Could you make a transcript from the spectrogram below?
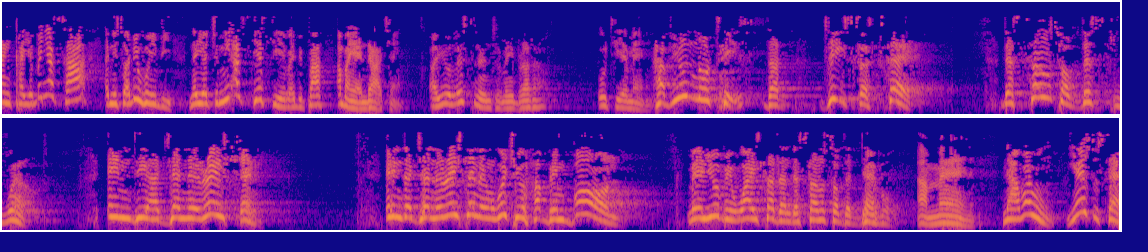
ɛnka yɛbɛnya saa anisoadehu yi bi na yɛatumi asiesie baabi pa ama yɛn daakye. Are you listening to me, brother? wotie me. Have you noticed that Jesus said, the sons of this world, in their generation, in the generation in which you have been born, may you be wiser than the sons of the devil. amen. Na wahu yesu sɛ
